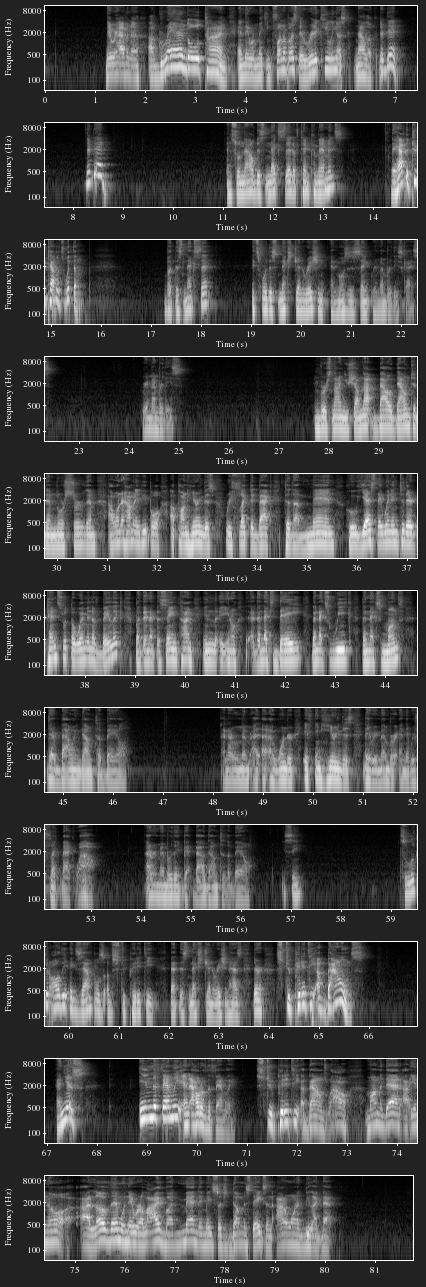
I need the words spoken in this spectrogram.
They were having a, a grand old time, and they were making fun of us. They were ridiculing us. Now look, they're dead. They're dead. And so now, this next set of Ten Commandments, they have the two tablets with them. But this next set, it's for this next generation. And Moses is saying, Remember these guys. Remember these. In verse 9, you shall not bow down to them nor serve them. I wonder how many people, upon hearing this, reflected back to the men who, yes, they went into their tents with the women of Balak, but then at the same time, in the, you know, the next day, the next week, the next month, they're bowing down to Baal. And I remember, I, I wonder if in hearing this, they remember and they reflect back, wow, I remember they bowed down to the Baal. You see? So look at all the examples of stupidity that this next generation has. Their stupidity abounds. And yes, in the family and out of the family, stupidity abounds. Wow, mom and dad, I, you know, I love them when they were alive, but man, they made such dumb mistakes, and I don't want to be like that.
